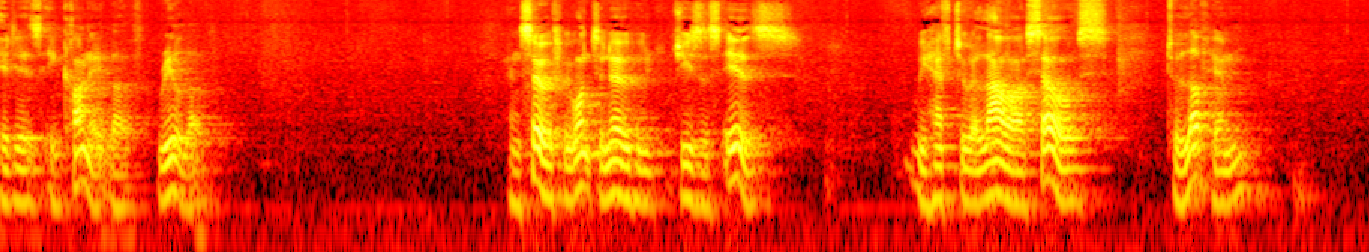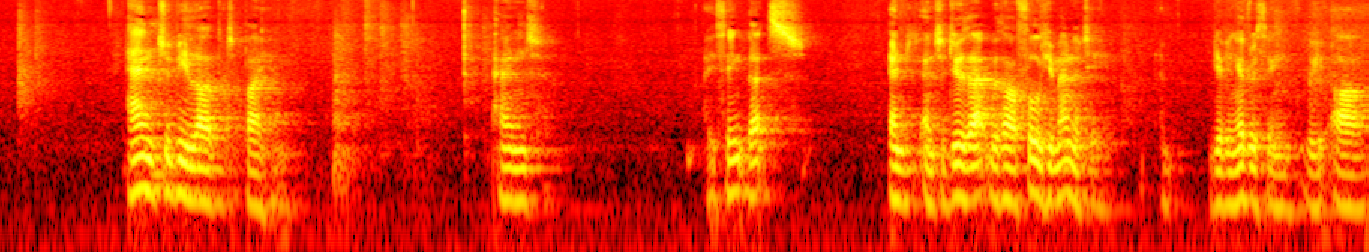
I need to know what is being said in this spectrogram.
it is incarnate love, real love. And so, if we want to know who Jesus is, we have to allow ourselves to love him and to be loved by him. And I think that's, and, and to do that with our full humanity, giving everything we are,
